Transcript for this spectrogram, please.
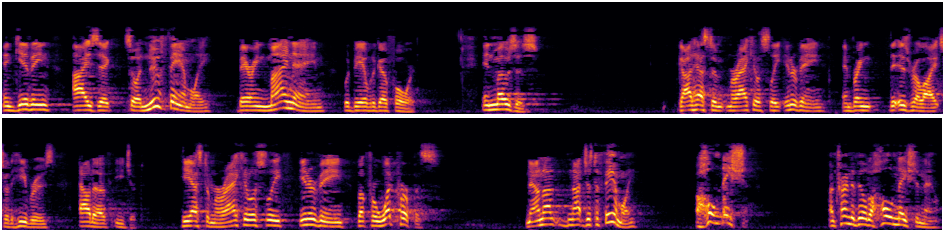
and giving Isaac so a new family bearing my name would be able to go forward. In Moses, God has to miraculously intervene and bring the Israelites or the Hebrews out of Egypt. He has to miraculously intervene, but for what purpose? Now, not, not just a family, A whole nation. I'm trying to build a whole nation now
